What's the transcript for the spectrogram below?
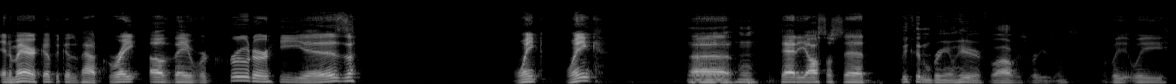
in America because of how great of a recruiter he is. Wink, wink. Uh, Mm-hmm. Daddy also said we couldn't bring him here for obvious reasons. we we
